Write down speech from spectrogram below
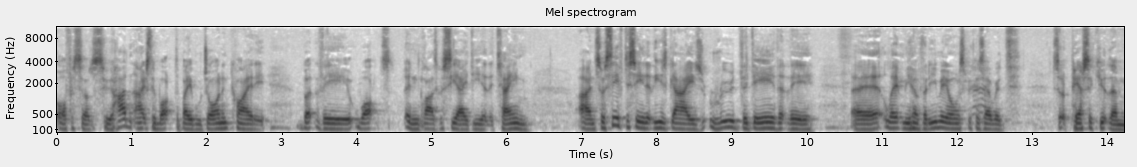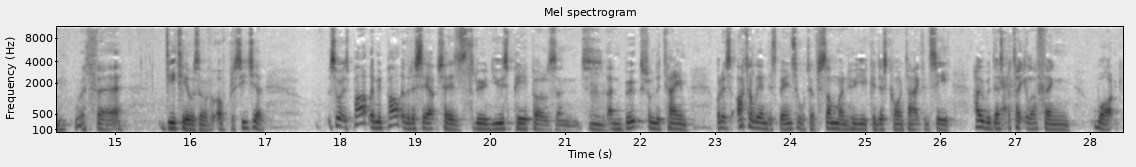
officers who hadn't actually worked the Bible John inquiry, but they worked in Glasgow CID at the time. And so, safe to say that these guys rued the day that they uh, let me have their emails because I would sort of persecute them with uh, details of, of, procedure. So it's partly, I mean, part of the research is through newspapers and, mm. and books from the time, but it's utterly indispensable to have someone who you can just contact and say, how would this particular thing work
